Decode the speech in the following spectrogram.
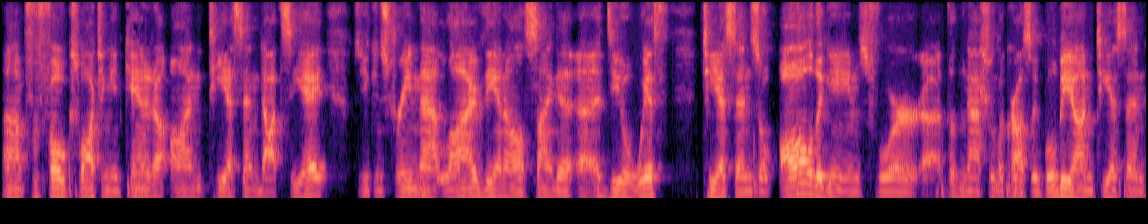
uh, for folks watching in Canada on tsn.ca. So you can stream that live. The NL signed a, a deal with TSN. So all the games for uh, the National Lacrosse League will be on TSN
